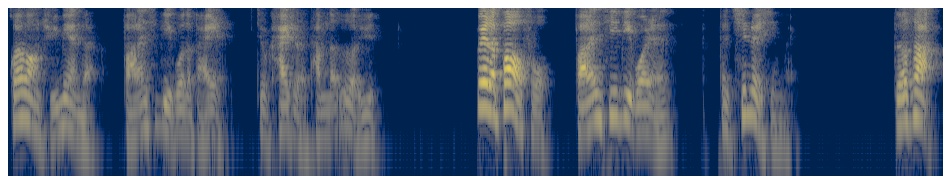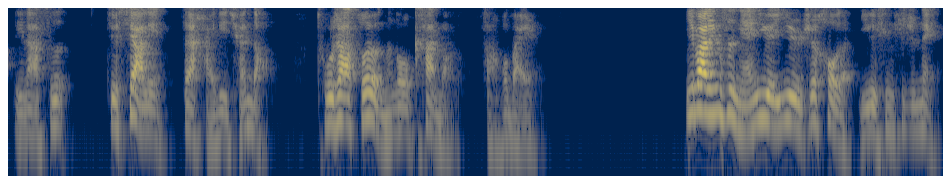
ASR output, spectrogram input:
观望局面的法兰西帝国的白人就开始了他们的厄运。为了报复法兰西帝国人的侵略行为，德萨里纳斯就下令在海地全岛屠杀所有能够看到的法国白人。一八零四年一月一日之后的一个星期之内，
